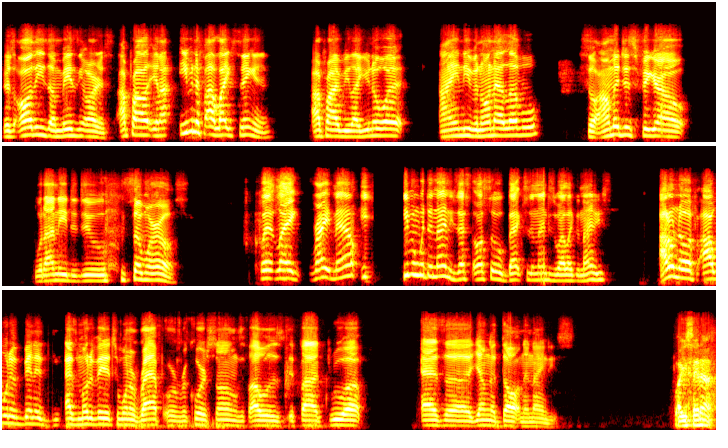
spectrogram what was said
There's all these amazing artists. I probably, and I, even if I like singing, I'll probably be like, you know what? I ain't even on that level. So I'm gonna just figure out what I need to do somewhere else. But like right now, even with the '90s, that's also back to the '90s. Why I like the '90s. I don't know if I would have been as motivated to want to rap or record songs if I was if I grew up as a young adult in the '90s. Why you say that?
